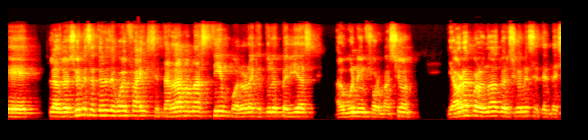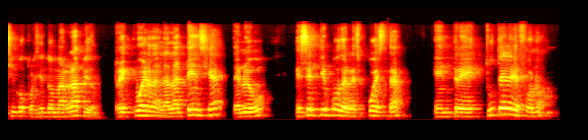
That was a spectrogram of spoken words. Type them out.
eh, las versiones anteriores de Wi-Fi se tardaba más tiempo a la hora que tú le pedías alguna información. Y ahora con las nuevas versiones, 75% más rápido. Recuerda, la latencia, de nuevo, es el tiempo de respuesta entre tu teléfono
